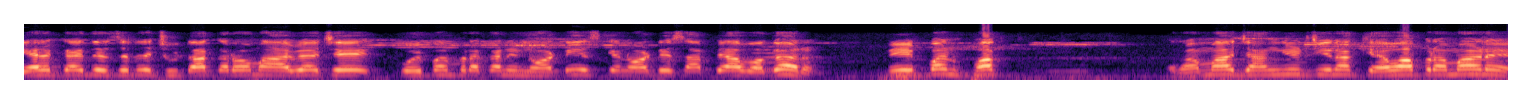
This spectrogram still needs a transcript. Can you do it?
ગેરકાયદેસર રીતે છૂટા કરવામાં આવ્યા છે. કોઈ પણ પ્રકારની નોટિસ કે નોટિસ આપ્યા વગર ને પણ ફક્ત રમા જહાંગીરજીના કહેવા પ્રમાણે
